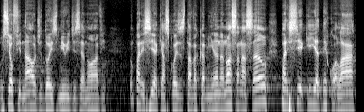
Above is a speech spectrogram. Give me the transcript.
o seu final de 2019? Não parecia que as coisas estavam caminhando, a nossa nação parecia que ia decolar,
